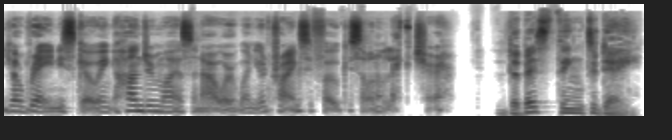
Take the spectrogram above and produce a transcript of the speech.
your brain is going 100 miles an hour when you're trying to focus on a lecture. The best thing today.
